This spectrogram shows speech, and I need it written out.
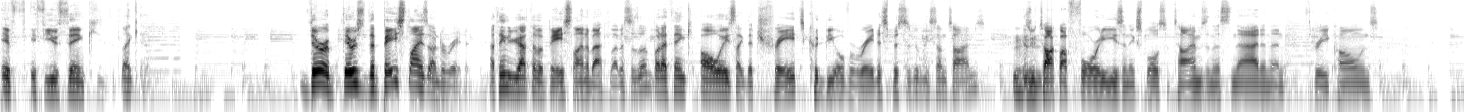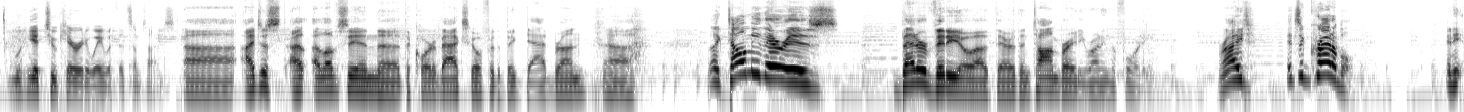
if if you think like there are there's the baseline is underrated. I think you have to have a baseline of athleticism, but I think always like the traits could be overrated specifically sometimes because we talk about 40s and explosive times and this and that, and then three cones. We can get too carried away with it sometimes. Uh, I just I, I love seeing the the quarterbacks go for the big dad run. Uh, like, tell me there is better video out there than Tom Brady running the forty, right? It's incredible. And he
